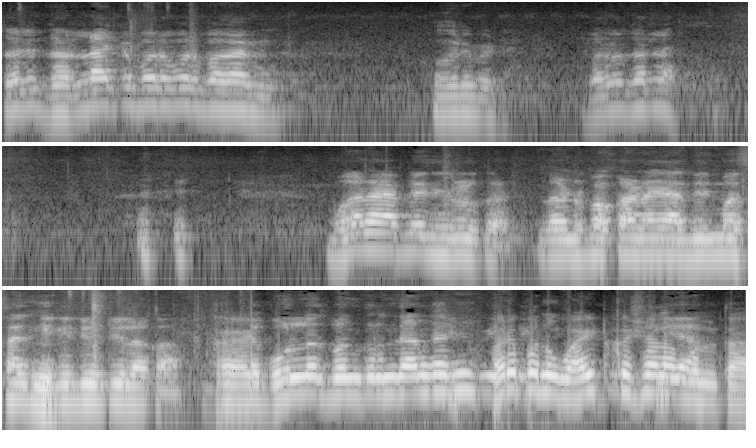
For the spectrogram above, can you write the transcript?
सर धरलाय का बरोबर? बघा मी. हो रे बेटा. बरोबर धरलाय? बरं आहे आपल्या झिरुळकर दंड पकडणं या दिन मसालची की ड्युटीला का? बोलणंच बंद करून द्या ना का जी? अरे पण वाईट कशाला. बोलता?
